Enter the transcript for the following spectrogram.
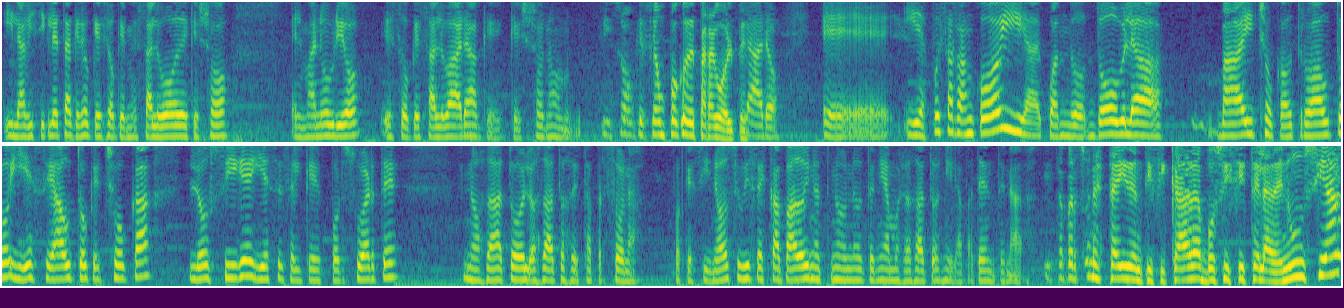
y la bicicleta, creo que es lo que me salvó de que yo, el manubrio, eso que salvara, que, que yo no, hizo aunque sea un poco de paragolpes. Claro. Eh, y después arrancó y eh, cuando dobla va y choca otro auto y ese auto que choca lo sigue y ese es el que por suerte nos da todos los datos de esta persona. Porque si no, se hubiese escapado y no, no, no teníamos los datos ni la patente, nada. Esta persona está identificada, vos hiciste la denuncia,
